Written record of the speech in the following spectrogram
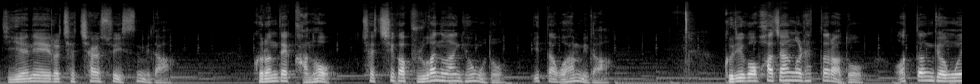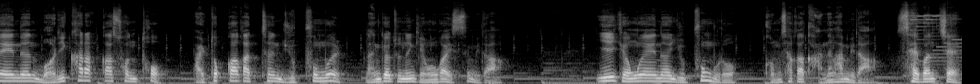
DNA를 채취할 수 있습니다. 그런데 간혹 채취가 불가능한 경우도 있다고 합니다. 그리고 화장을 했더라도 어떤 경우에는 머리카락과 손톱, 발톱과 같은 유품을 남겨두는 경우가 있습니다. 이 경우에는 유품으로 검사가 가능합니다. 세 번째,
